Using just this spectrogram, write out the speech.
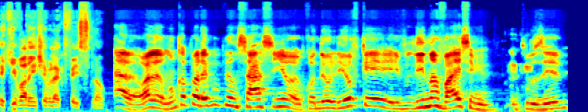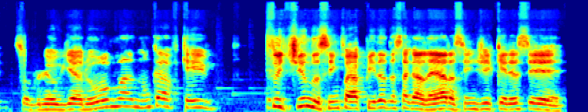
equivalente a blackface, não. Cara, olha, eu nunca parei pra pensar assim, ó. Quando eu li, eu fiquei. Li na Vice, inclusive, sobre o Gyaru, mas nunca fiquei refletindo, assim, qual é a pira dessa galera, assim, de querer ser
